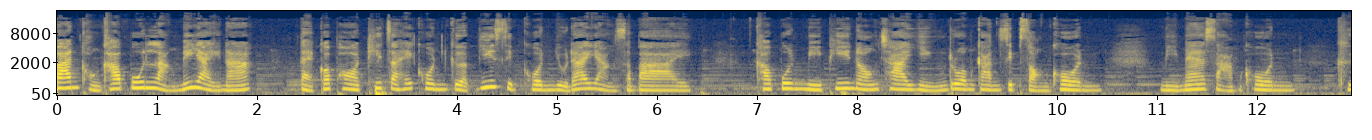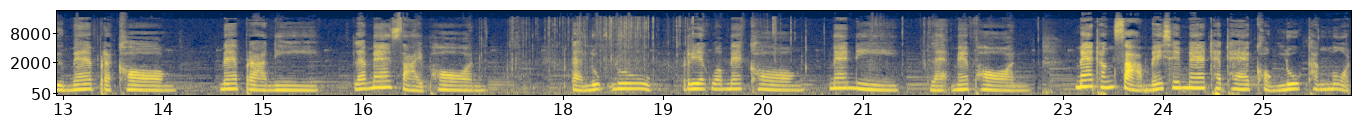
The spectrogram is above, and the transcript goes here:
บ้านของข้าวปุ้นหลังไม่ใหญ่นัก แต่ก็พอที่จะให้คนเกือบ 20 คนอยู่ได้อย่างสบาย ข้าวปุ้นมีพี่น้องชายหญิงรวมกัน 12 คน มีแม่สามคน คือแม่ประคอง แม่ปราณี และแม่สายพร แต่ลูกๆเรียกว่าแม่คอง แม่นี และแม่พร แม่ทั้งสามไม่ใช่แม่แท้ๆของลูกทั้งหมด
